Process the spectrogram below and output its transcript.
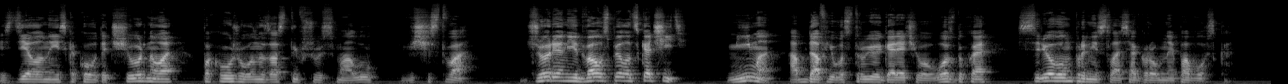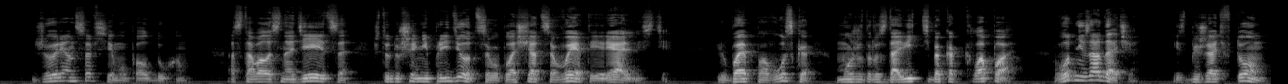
сделанные из какого-то черного, похожего на застывшую смолу, вещества. Джориан едва успел отскочить. Мимо, обдав его струей горячего воздуха, с ревом пронеслась огромная повозка. Джориан совсем упал духом. Оставалось надеяться, что душе не придется воплощаться в этой реальности. Любая повозка может раздавить тебя как клопа. Вот незадача. Избежать в том,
